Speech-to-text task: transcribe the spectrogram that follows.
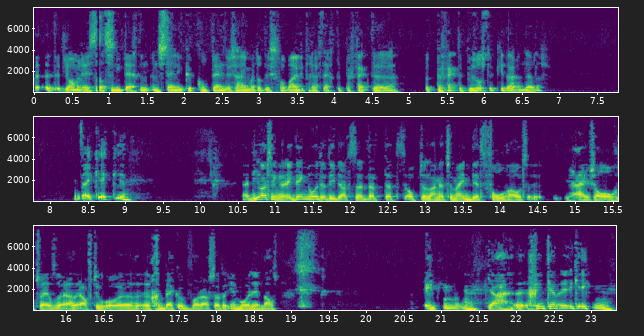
Het, het jammer is dat ze niet echt een, een Stanley Cup contender zijn, maar dat is voor mij betreft echt de perfecte, het perfecte puzzelstukje daar in Dallas. Ik, ik, eh, ja, die Uttinger, ik denk nooit dat hij dat, dat, dat op de lange termijn dit volhoudt. Eh, Ja, hij zal ongetwijfeld af en toe uh, gebackup worden, als dat in mooi Nederlands. Ik, mm, ja, eh, geen ken, ik, ik, mm,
